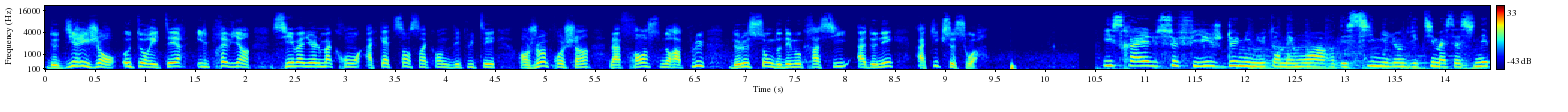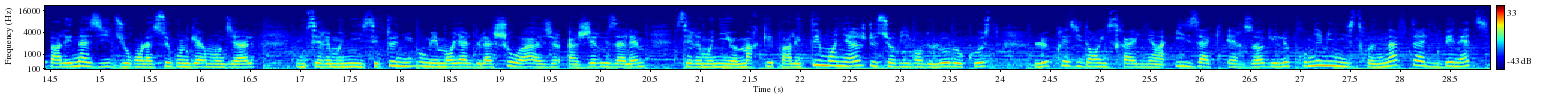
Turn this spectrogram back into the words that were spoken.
de dirigeant autoritaire. Il prévient si Emmanuel Macron a 450 députés en juin prochain, la France n'aura plus de leçons de démocratie à donner à qui que ce soit. Israël se fige deux minutes en mémoire des 6 millions de victimes assassinées par les nazis durant la Seconde Guerre mondiale. Une cérémonie s'est tenue au mémorial de la Shoah à Jérusalem, cérémonie marquée par les témoignages de survivants de l'Holocauste. Le président israélien Isaac Herzog et le Premier ministre Naftali Bennett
